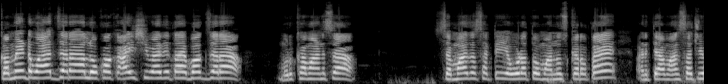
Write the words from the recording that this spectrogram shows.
कमेंट वाच जरा लोक काय शिवाय देत आहे बघ जरा. मूर्ख माणसा. समाजासाठी एवढा तो माणूस करत आहे आणि त्या माणसाचे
